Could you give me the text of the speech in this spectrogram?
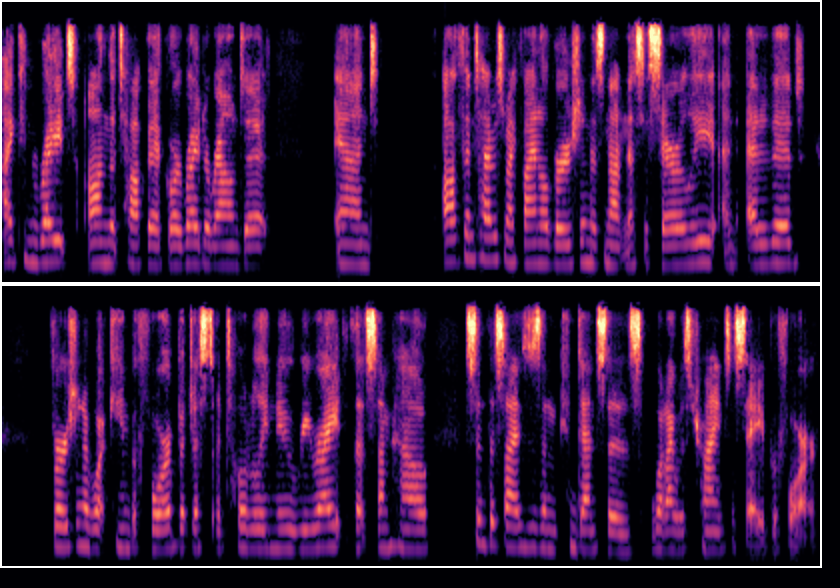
I can write on the topic or write around it. And oftentimes, my final version is not necessarily an edited version of what came before, but just a totally new rewrite that somehow synthesizes and condenses what I was trying to say before.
